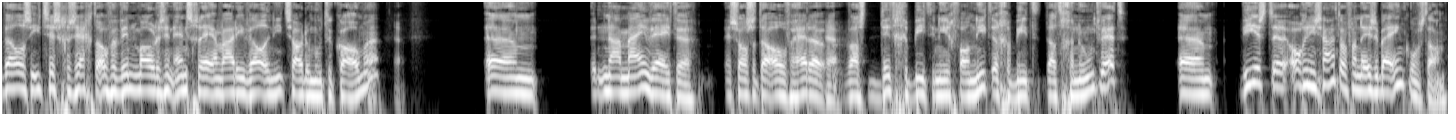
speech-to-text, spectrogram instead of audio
wel eens iets is gezegd over windmolens in Enschede en waar die wel en niet zouden moeten komen. Ja. Um, naar mijn weten, zoals we het daarover hadden, ja. was dit gebied in ieder geval niet een gebied dat genoemd werd. Um, wie is de organisator van deze bijeenkomst dan?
